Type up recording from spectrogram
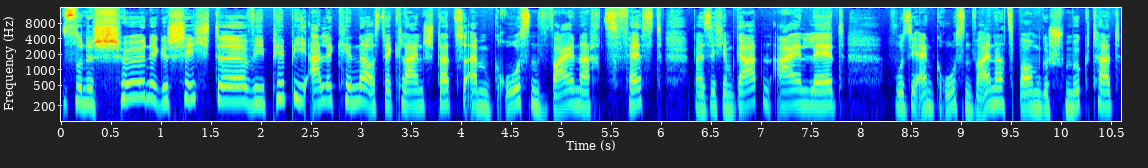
so eine schöne Geschichte, wie Pippi alle Kinder aus der kleinen Stadt zu einem großen Weihnachtsfest bei sich im Garten einlädt wo sie einen großen Weihnachtsbaum geschmückt hat.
